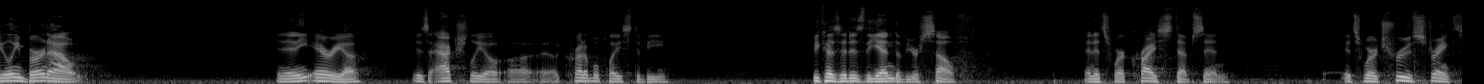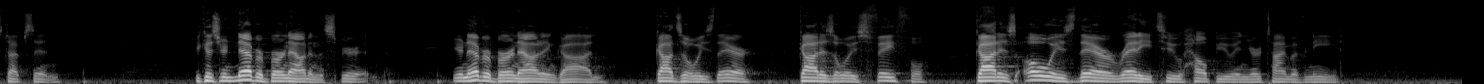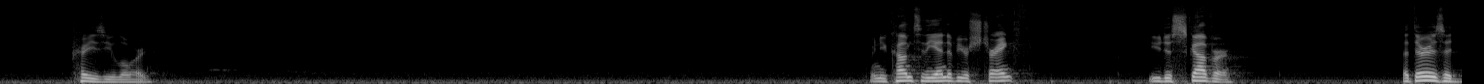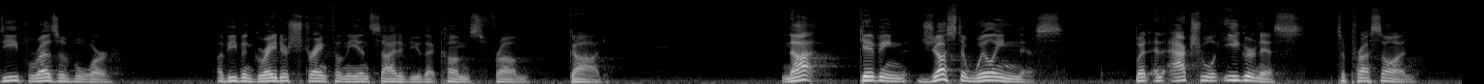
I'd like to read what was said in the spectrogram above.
Feeling burnout in any area is actually a, a, a, credible place to be because it is the end of yourself and it's where Christ steps in. It's where true strength steps in. Because you're never burnt out in the Spirit, you're never burnt out in God. God's always there, God is always faithful. God is always there ready to help you in your time of need. Praise you, Lord. When you come to the end of your strength, you discover that there is a deep reservoir of even greater strength on the inside of you that comes from God. Not giving just a willingness, but an actual eagerness to press on.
